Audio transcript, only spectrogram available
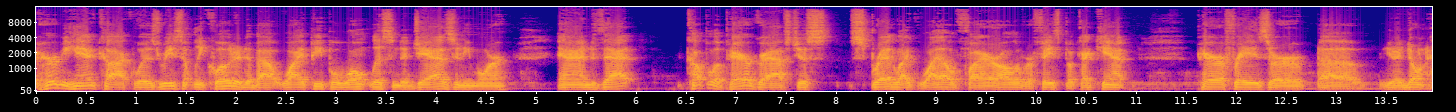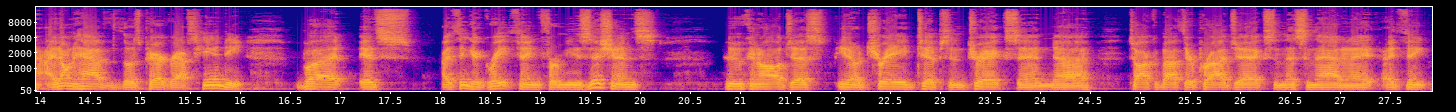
Herbie Hancock was recently quoted about why people won't listen to jazz anymore. And that couple of paragraphs just spread like wildfire all over Facebook. I can't paraphrase or uh, you know don't I don't have those paragraphs handy, but it's I think a great thing for musicians who can all just you know trade tips and tricks and uh, talk about their projects and this and that. And I, I think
